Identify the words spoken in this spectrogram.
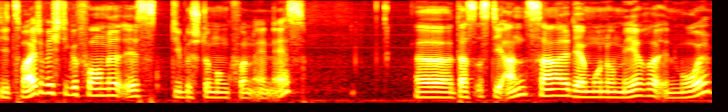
Die zweite wichtige Formel ist die Bestimmung von NS. Äh, das ist die Anzahl der Monomere in Mol.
